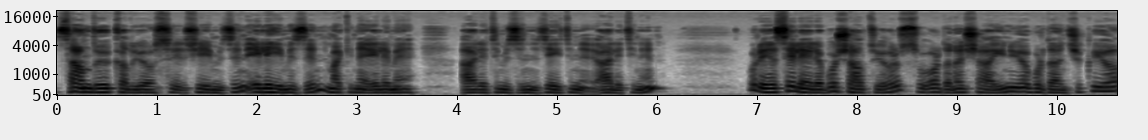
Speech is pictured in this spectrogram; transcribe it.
sandığı kalıyor şeyimizin, eleğimizin, makine eleme aletimizin, zeytin aletinin. Buraya seleyle boşaltıyoruz. Oradan aşağı iniyor, buradan çıkıyor.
